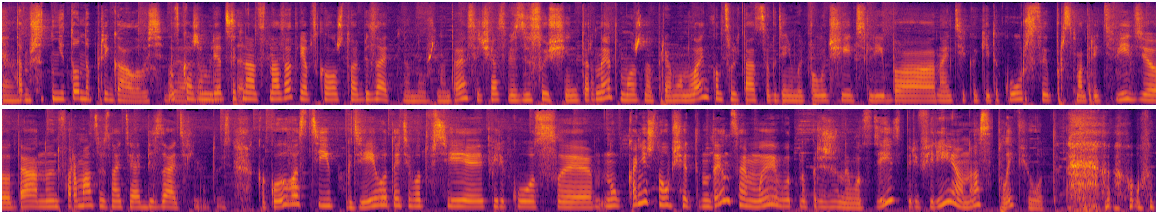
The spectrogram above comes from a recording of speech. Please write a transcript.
да. там что-то не то напрягала у себя. Ну, скажем, лет 15 назад я бы сказала, что обязательно нужно. Да? Сейчас вездесущий интернет, можно прям онлайн-консультацию где-нибудь получить, либо найти какие-то курсы, просмотреть видео, да, но информацию, знаете, обязательно. То есть какой у вас тип, где вот эти вот все перекосы. Ну, конечно, общая тенденция, мы вот напряжены вот здесь периферия у нас плывет. вот,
